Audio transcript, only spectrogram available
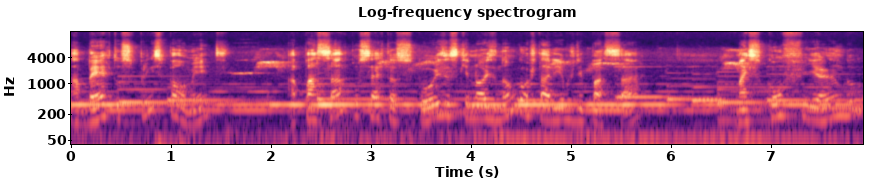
abertos principalmente a passar por certas coisas que nós não gostaríamos de passar, mas confiando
